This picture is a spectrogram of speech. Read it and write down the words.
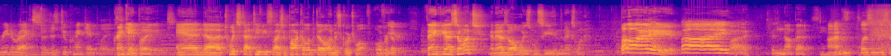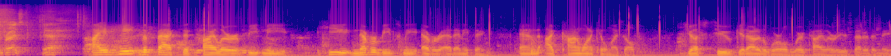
redirects, so just do crank gameplays. Crank Game Plays. And uh, twitch.tv slash apocalypto underscore 12 over Yep. here. Thank you guys so much. And as always, we'll see you in the next one. Bye-bye. Bye. Bye. This is not bad. I'm pleasantly surprised. Yeah. I hate the fact that Tyler beat me. He never beats me ever at anything. And I kind of want to kill myself just to get out of the world where Tyler is better than me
